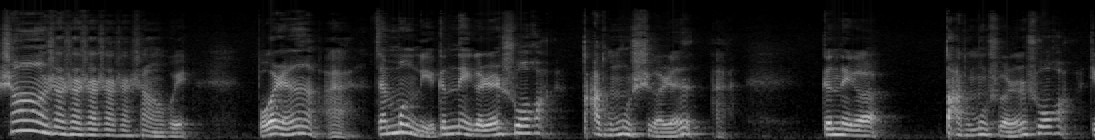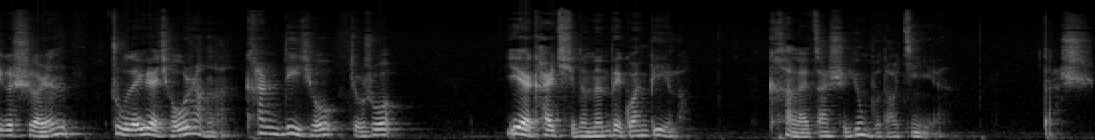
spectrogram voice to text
上上上上上上上回，博人啊，哎，在梦里跟那个人说话，大筒木舍人，哎，跟那个大筒木舍人说话。这个舍人住在月球上啊，看着地球就说：“夜开启的门被关闭了，看来暂时用不到禁言。”但是，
